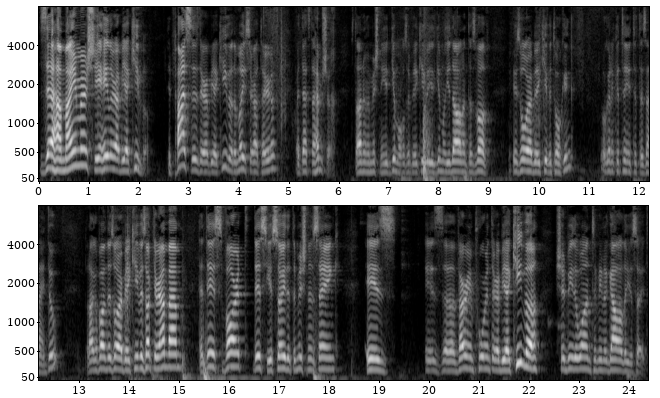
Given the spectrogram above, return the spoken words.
Zehamaimer Shehele Rabbi Akiva. It passes the Rabbi Akiva, the Meiser HaTorah, right? That's the Hemshech. Starting with Mishnah Yid Gimel, Rabbi Akiva Yid Gimel Yidal and Tezvav is all Rabbi Akiva talking. We're going to continue to Tezayin too. But Agapon, this is all Rabbi Akiva, Zakti Rambam, that this Vart, this Yisoy that the Mishnah is saying, is is uh, very important. The Rabbi Akiva should be the one to be Megala the Yisoid,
